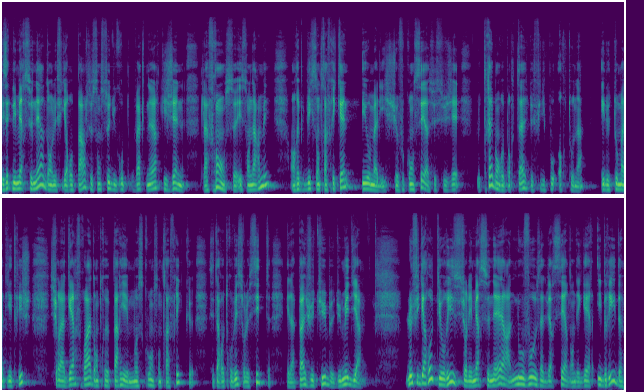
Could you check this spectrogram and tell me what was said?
Les, mercenaires dont le Figaro parle, ce sont ceux du groupe Wagner qui gênent la France et son armée en République centrafricaine et au Mali. Je vous conseille à ce sujet le très bon reportage de Filippo Ortona et de Thomas Dietrich sur la guerre froide entre Paris et Moscou en Centrafrique. C'est à retrouver sur le site et la page YouTube du média. Le Figaro théorise sur les mercenaires, nouveaux adversaires dans des guerres hybrides,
